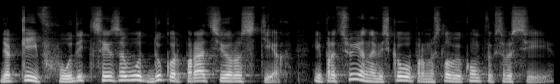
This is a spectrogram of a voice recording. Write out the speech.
який входить цей завод до корпорації Ростех і працює на військово-промисловий комплекс Росії.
